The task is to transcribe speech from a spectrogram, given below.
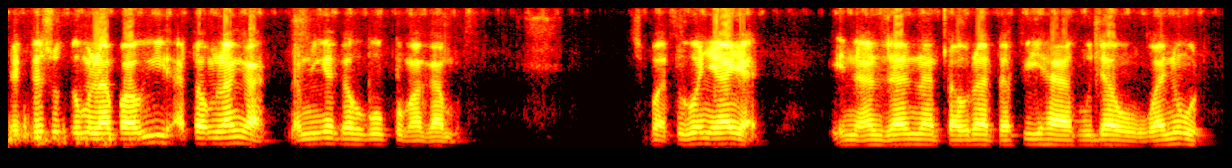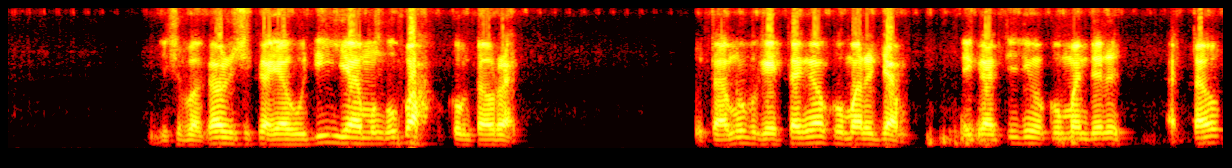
Serta suka melampaui atau melanggar dan meninggalkan hukum-hukum agama. Sebab turunnya ayat. In anzalna taurat fiha hudaw wa nur. Disebabkan oleh sikap Yahudi yang mengubah hukum Taurat. Terutama berkaitan dengan hukuman rejam. Dia ganti dengan hukuman dera atau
